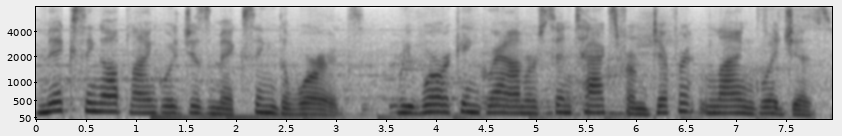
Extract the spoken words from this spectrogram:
Mixing up languages mixing the words, reworking grammar syntax from different languages,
